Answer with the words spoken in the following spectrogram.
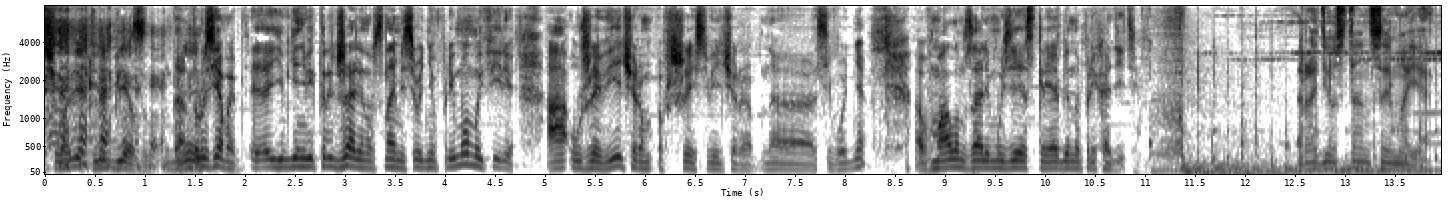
человек любезный. Да, друзья мои, э, Евгений Викторович Жаринов с нами сегодня в прямом эфире, а уже вечером в 6 вечера э, сегодня в малом зале музея Скрябина приходите. Радиостанция Маяк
